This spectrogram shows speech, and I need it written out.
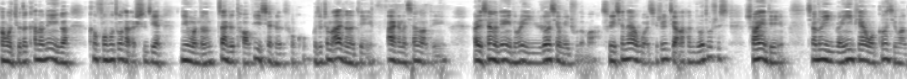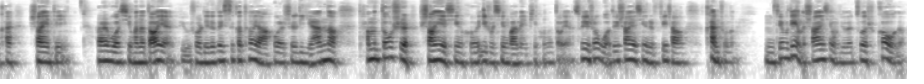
让我觉得看到另一个更丰富多彩的世界，令我能暂时逃避现实的痛苦。我就这么爱上了电影，爱上了香港电影。而且香港电影都是以娱乐性为主的嘛，所以现在我其实讲的很多都是商业电影，相对于文艺片，我更喜欢看商业电影。而我喜欢的导演，比如说雷德利·斯科特呀，或者是李安呢，他们都是商业性和艺术性完美平衡的导演。所以说，我对商业性是非常看重的。嗯，这部电影的商业性，我觉得做的是够的。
